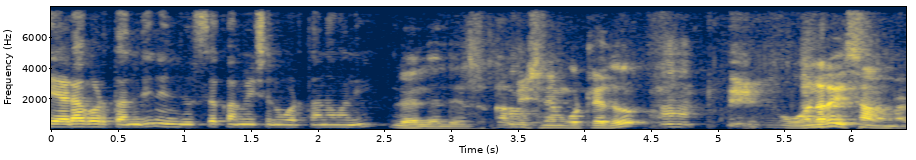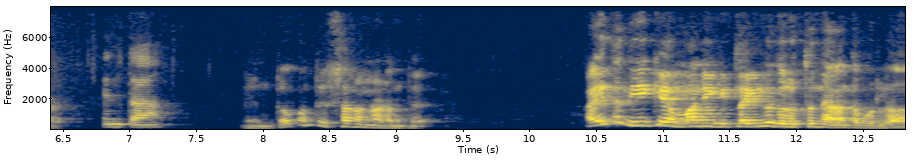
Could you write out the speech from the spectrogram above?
తేడా కొడుతుంది నేను చూస్తే కమిషన్ కొడతాను అని. లేదు లేదు లేదు. కమిషన్ ఏం కొట్టలేదు. ఓనరే ఇస్తానన్నాడు. ఎంత? ఎంతో కొంత ఇస్తానన్నాడు అంతే. అయితే నీకేమ్మా నీకు ఇట్లా ఇండ్లు దొరుకుతుంది అనంతపూర్లో?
